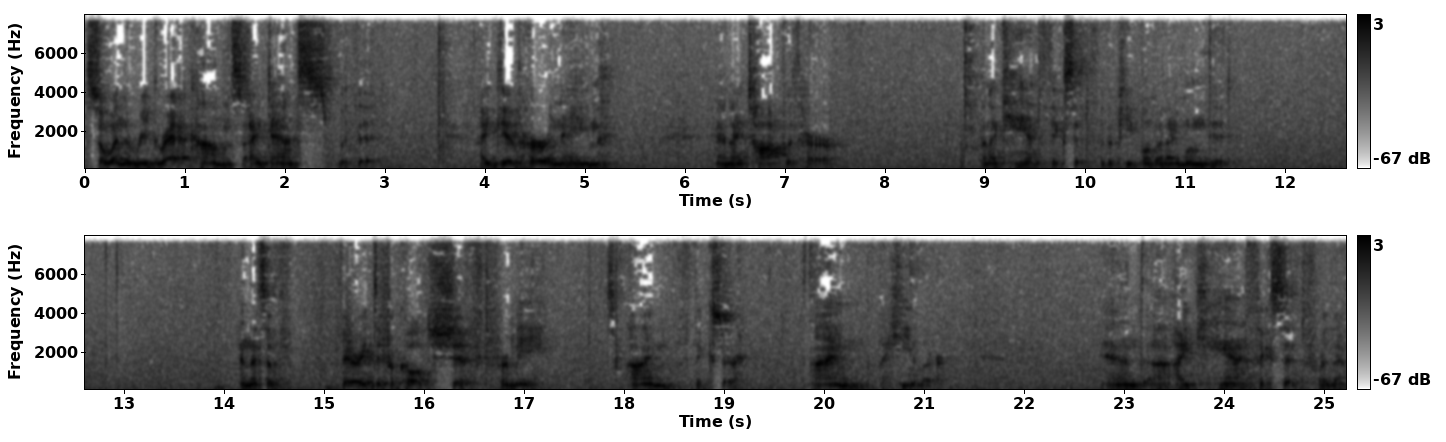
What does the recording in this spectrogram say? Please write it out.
So when the regret comes, I dance with it. I give her a name, and I talk with her. But I can't fix it for the people that I wounded. And that's a very difficult shift for me. I'm the fixer. I'm a healer and uh, I can't fix it for them.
